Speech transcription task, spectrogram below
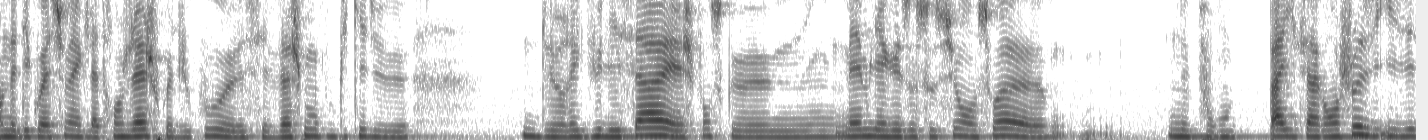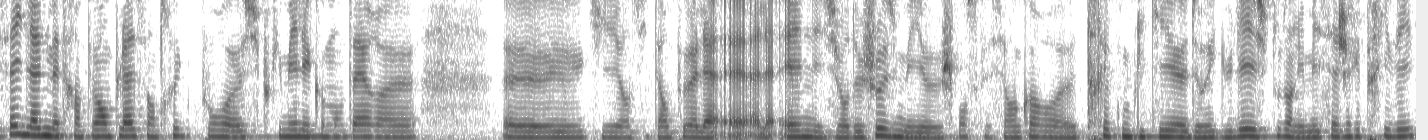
en adéquation avec la tranche d'âge. Du coup, euh, c'est vachement compliqué de, réguler ça. Et je pense que hum, même les réseaux sociaux en soi euh, ne pourront pas y faire grand chose. Ils essayent là de mettre un peu en place un truc pour euh, supprimer les commentaires euh, qui incitent un peu à la, à la haine et ce genre de choses, mais euh, je pense que c'est encore euh, très compliqué euh, de réguler, et surtout dans les messageries privées.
